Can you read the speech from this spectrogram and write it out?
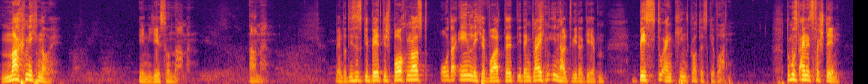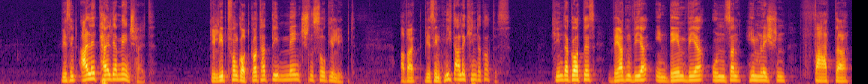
Mach mich neu. In Jesu Namen. Amen. Wenn du dieses Gebet gesprochen hast oder ähnliche Worte, die den gleichen Inhalt wiedergeben, bist du ein Kind Gottes geworden. Du musst eines verstehen. Wir sind alle Teil der Menschheit, geliebt von Gott. Gott hat die Menschen so geliebt. Aber wir sind nicht alle Kinder Gottes. Kinder Gottes werden wir, indem wir unseren himmlischen Vater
